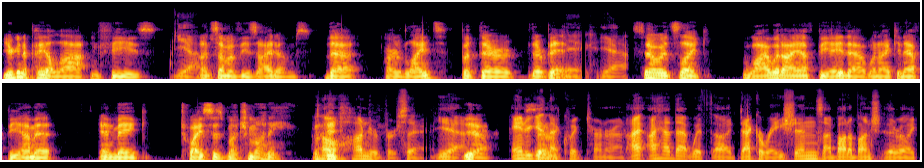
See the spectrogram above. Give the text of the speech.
you're going to pay a lot in fees yeah, on some of these items that are light, but they're they're big. big. Yeah, So it's like, why would I FBA that when I can FBM it and make twice as much money? oh, 100%. Yeah. yeah, And you're getting So- that quick turnaround. I, I had that with uh, decorations. I bought a bunch. They were like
